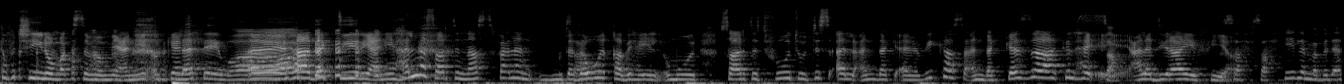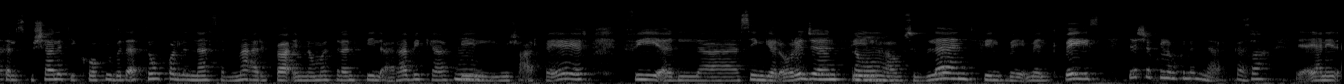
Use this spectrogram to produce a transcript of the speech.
كابتشينو maximum يعني أوكي؟ لاتيه wow آه هذا كثير يعني. هلا صارت الناس فعلا متذوقة بهي الأمور. صارت تفوت وتسأل عندك Arabicas عندك كذا كل هي صح. على دراية فيها. صح صح. هي لما بدأت ال specialty coffee وبدأت تنقل للناس المعرفه إنه مثلا في ال Arabica في مش عارفة إيش في ال single origin في ال house blend في ال milk base دي الأشياء كلها كنا بنعرفها صح. يعني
